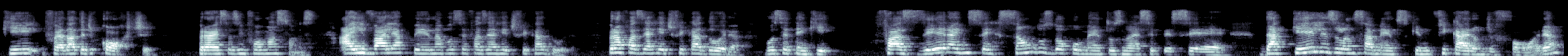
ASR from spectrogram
que foi a data de corte para essas informações. Aí vale a pena você fazer a retificadora. Para fazer a retificadora, você tem que fazer a inserção dos documentos no SPCE daqueles lançamentos que ficaram de fora,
